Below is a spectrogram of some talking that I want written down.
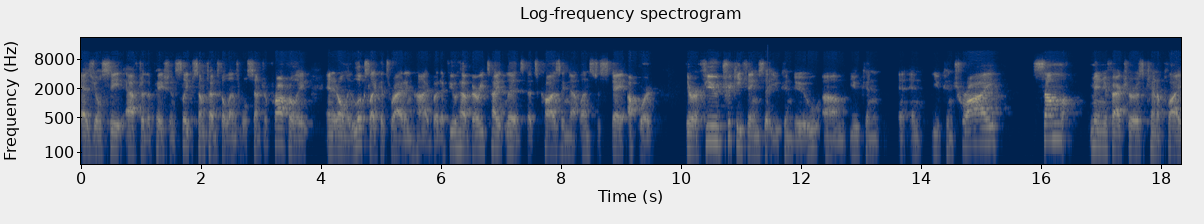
as you'll see after the patient sleeps, sometimes the lens will center properly and it only looks like it's riding high. But if you have very tight lids that's causing that lens to stay upward, there are a few tricky things that you can do. Um, you can and you can try. Some manufacturers can apply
